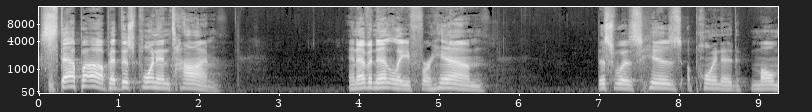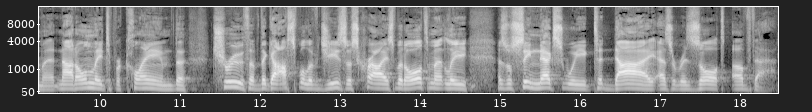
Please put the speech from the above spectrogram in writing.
step up at this point in time. And evidently, for him, this was his appointed moment, not only to proclaim the truth of the gospel of Jesus Christ, but ultimately, as we'll see next week, to die as a result of that.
